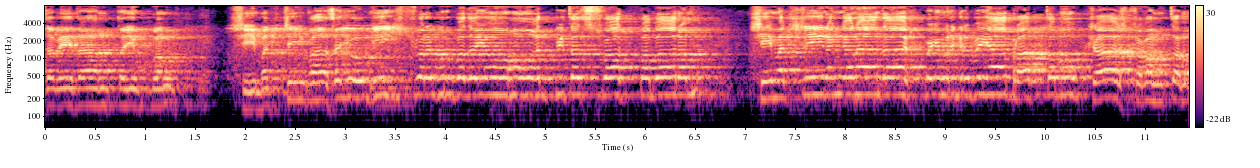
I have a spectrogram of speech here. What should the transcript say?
श्रीमद्वेदान्तरामानुजमुनिकरुणालब्धवेदान्तयुग्मम् श्रीमच्छ्रीवासयोगीश्वरगुरुपदयोः अर्पितस्वात्मभारम् श्रीमच्छ्रीरङ्गनाथाह्वयमुनिकृपया प्राप्तमोक्षाश्रमम् तम्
